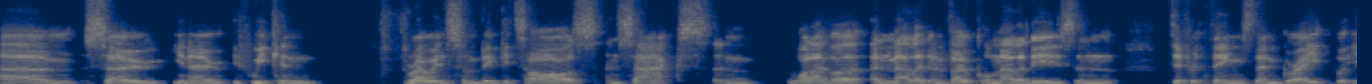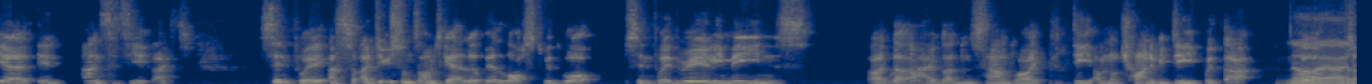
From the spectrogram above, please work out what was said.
Um, so you know, if we can throw in some big guitars and sax and whatever, and melody and vocal melodies and different things, then great. But yeah, in answer to you, like synthwave, I, s- I do sometimes get a little bit lost with what synthwave really means. I, that, I hope that doesn't sound like deep. I'm not trying to be deep with that. No, But I just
